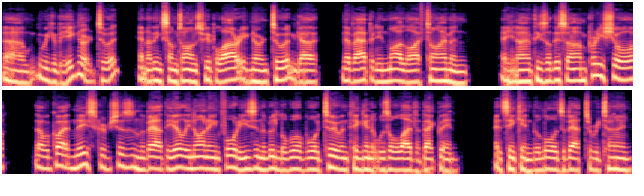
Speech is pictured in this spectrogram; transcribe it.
Um, we can be ignorant to it, and I think sometimes people are ignorant to it and go, "Never happened in my lifetime," and, and you know, and things like this. I'm pretty sure they were quoting these scriptures in about the early 1940s, in the middle of World War II, and thinking it was all over back then, and thinking the Lord's about to return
